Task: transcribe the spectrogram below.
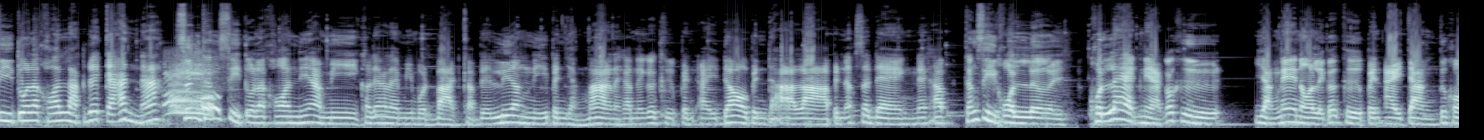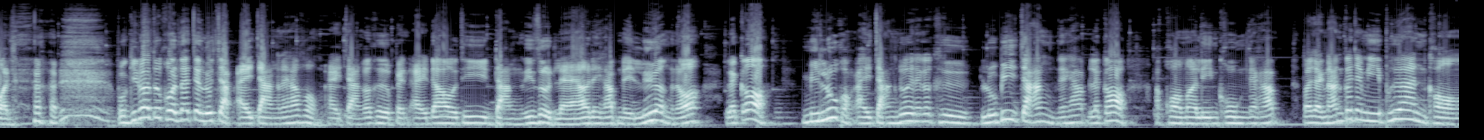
สี่ตัวละครหลักด้วยกันนะ ซึ่งทั้ง 4 ตัวละครเนี่ยมีเขาเรียกอะไรมีบทบาทกับในเรื่องนี้เป็นอย่างมากนะครับนั่นก็คือเป็นไอดอลเป็นดาราเป็นนักแสดงนะครับ ทั้ง 4 คนเลย คนแรกเนี่ยก็คือ อย่างแน่นอนเลยก็คือเป็นไอจังทุกคน ผมคิดว่าทุกคนน่าจะรู้จักไอจังนะครับผมไอจังก็คือเป็นไอดอลที่ดังที่สุดแล้วนะครับในเรื่องเนาะแล้วก็มีลูกของไอจังด้วยนั่นก็คือลูบี้จังนะครับแล้วก็อความารีนคุงนะครับต่อจากนั้นก็จะมีเพื่อนของ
